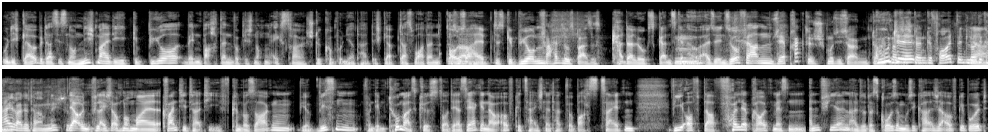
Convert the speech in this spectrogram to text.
Und ich glaube, das ist noch nicht mal die Gebühr, wenn Bach dann wirklich noch ein extra Stück komponiert hat. Ich glaube, das war dann das außerhalb war des Gebühren. Verhandlungsbasis. Katalogs, ganz genau. Mhm. Also insofern. Sehr praktisch, muss ich sagen. Da gute, hat man sich dann gefreut, wenn die Leute ja. geheiratet haben, nicht? Das ja, und vielleicht auch nochmal quantitativ können wir sagen, wir wissen von dem Thomas Küster, der sehr genau aufgezeichnet hat für Bachs Zeiten, wie oft da volle Brautmessen anfielen, also das große musikalische Aufgebot.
